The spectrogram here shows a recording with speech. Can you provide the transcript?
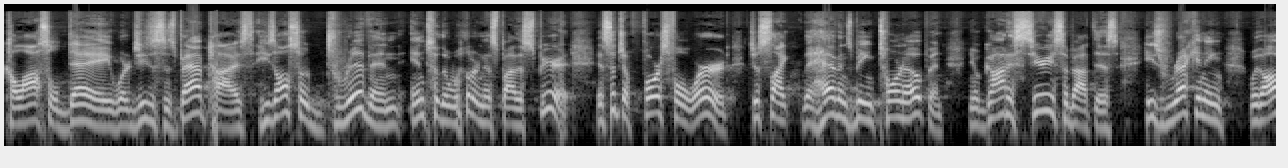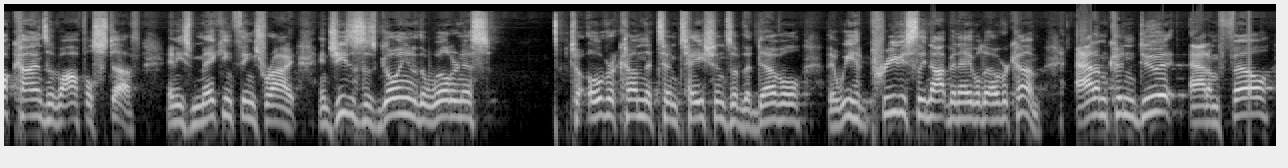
colossal day where Jesus is baptized, he's also driven into the wilderness by the Spirit. It's such a forceful word, just like the heavens being torn open. You know, God is serious about this. He's reckoning with all kinds of awful stuff and he's making things right. And Jesus is going into the wilderness to overcome the temptations of the devil that we had previously not been able to overcome. Adam couldn't do it, Adam fell.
